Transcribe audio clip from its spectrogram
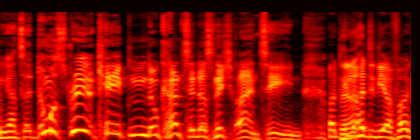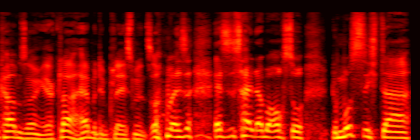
die ganze Zeit, du musst real keepen, du kannst dir das nicht reinziehen. Und die Ja. Leute, die Erfolg haben, sagen, ja klar, her mit dem Placement. So, weißt du, es ist halt aber auch so, du musst dich da,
